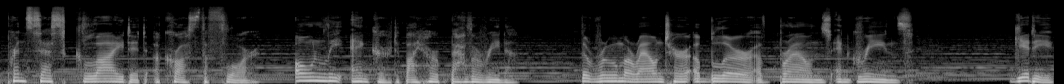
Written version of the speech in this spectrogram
The princess glided across the floor, only anchored by her ballerina the room around her a blur of browns and greens. Giddy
